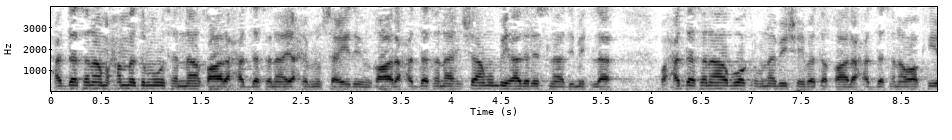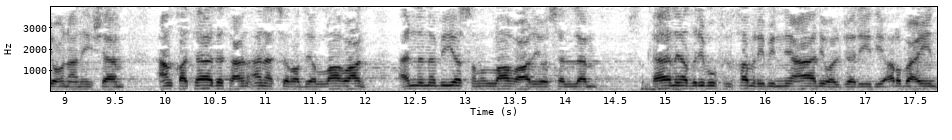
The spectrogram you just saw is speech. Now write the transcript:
حدثنا محمد بن مثنى قال حدثنا يحيى بن سعيد قال حدثنا هشام بهذا الإسناد مثله. وحدثنا أبو بكر بن أبي شيبة قال حدثنا وكيع عن هشام عن قتادة عن أنس رضي الله عنه أن النبي صلى الله عليه وسلم كان يضرب في الخمر بالنعال والجريد أربعين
